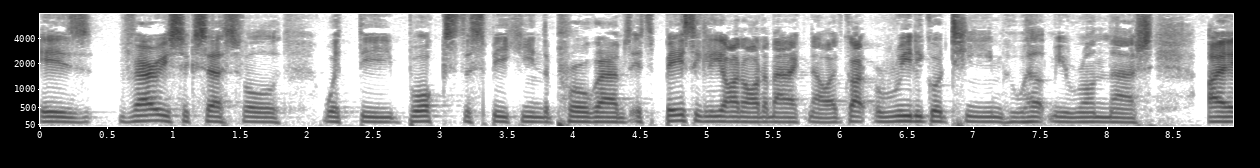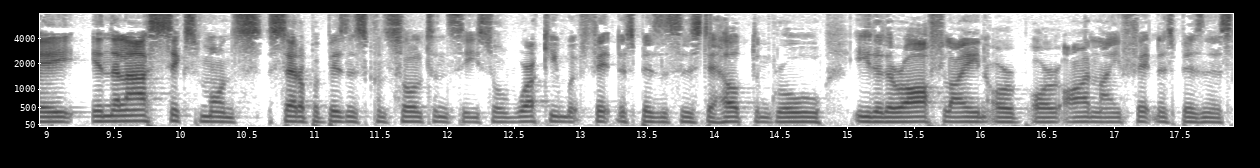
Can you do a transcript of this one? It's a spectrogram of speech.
is very successful with the books, the speaking, the programs. It's basically on automatic now. I've got a really good team who help me run that. I, in the last six months, set up a business consultancy. So, working with fitness businesses to help them grow either their offline or, or online fitness business.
